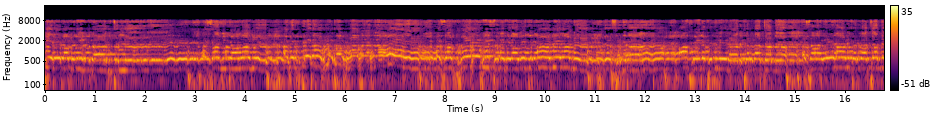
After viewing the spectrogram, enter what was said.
تیرے رب دی امداد چلے۔ اسا بھی جاواں گے، اگر تیرا حکم ہوے گا گھوڑے بھی سمجھ راوے پا دیواں گے۔ اے سجنا، آخری لفظ میں اعلان کرنا چاہتے ہیں اسا اعلان کرنا چاہتے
